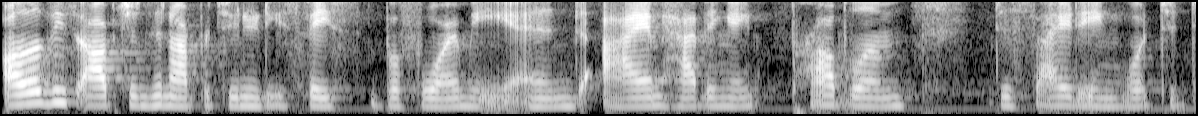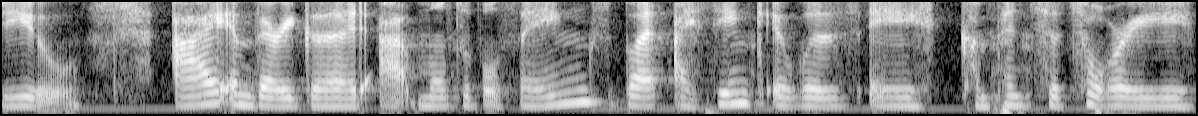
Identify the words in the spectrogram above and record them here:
all of these options and opportunities faced before me, and I am having a problem deciding what to do. I am very good at multiple things, but I think it was a compensatory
